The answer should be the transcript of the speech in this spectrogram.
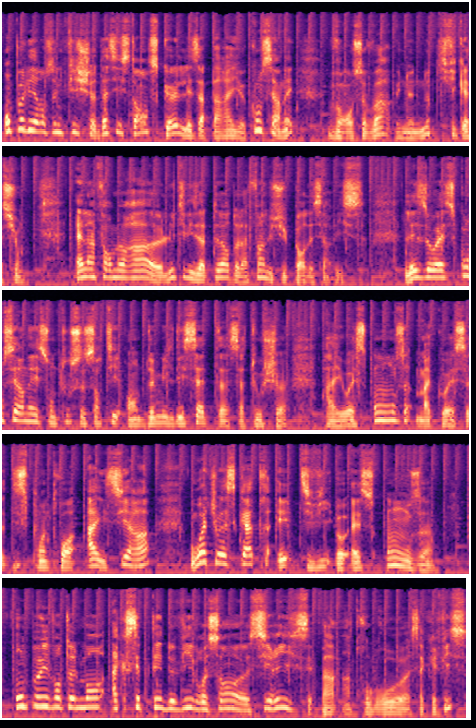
On peut lire dans une fiche d'assistance que les appareils concernés vont recevoir une notification. Elle informera euh, l'utilisateur de la fin du support des services. Les OS concernés sont tous sortis en 2017, ça touche iOS 11, macOS 10.3, iSierra, Sierra, WatchOS 4 et tvOS 11. On peut éventuellement accepter de vivre sans euh, Siri, c'est pas un trop gros euh, sacrifice,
